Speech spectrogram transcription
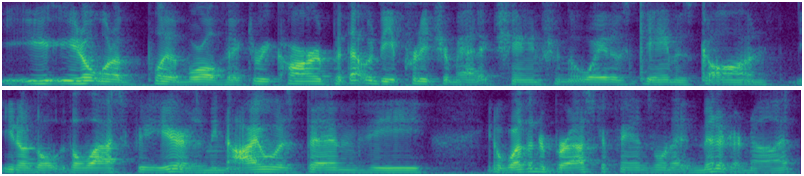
you, you don't want to play the moral victory card, but that would be a pretty dramatic change from the way this game has gone, you know, the, the last few years. I mean, Iowa's been the, you know, whether Nebraska fans want to admit it or not,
